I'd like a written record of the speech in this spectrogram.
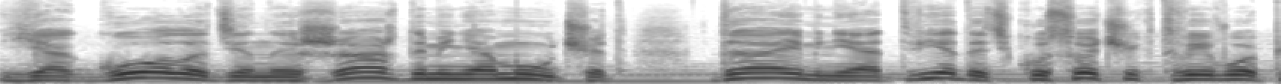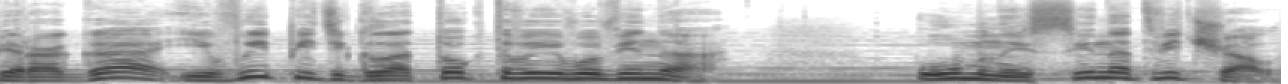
«Я голоден, и жажда меня мучит. Дай мне отведать кусочек твоего пирога и выпить глоток твоего вина». Умный сын отвечал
